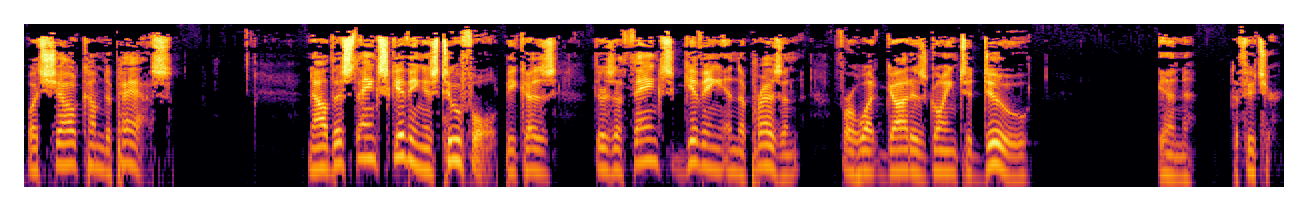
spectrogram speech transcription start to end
What shall come to pass. Now, this thanksgiving is twofold because there's a thanksgiving in the present for what God is going to do in the future.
